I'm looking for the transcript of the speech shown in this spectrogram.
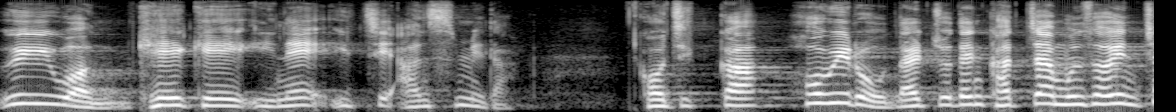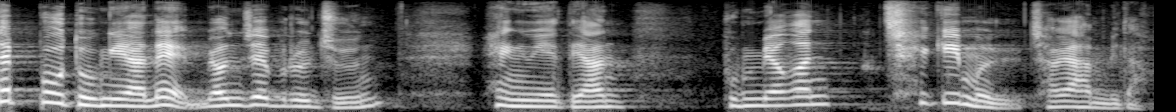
의원 개개인에 있지 않습니다. 거짓과 허위로 날조된 가짜 문서인 체포 동의안에 면죄부를 준 행위에 대한 분명한 책임을 져야 합니다.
